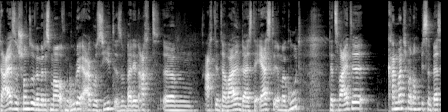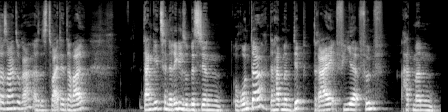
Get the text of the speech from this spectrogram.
da ist es schon so, wenn man das mal auf dem Ruder-Ergo sieht, also bei den acht, ähm, acht Intervallen, da ist der erste immer gut. Der zweite kann manchmal noch ein bisschen besser sein sogar, also das zweite Intervall. Dann geht es in der Regel so ein bisschen runter. Dann hat man einen Dip, 3, 4, 5 hat man,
